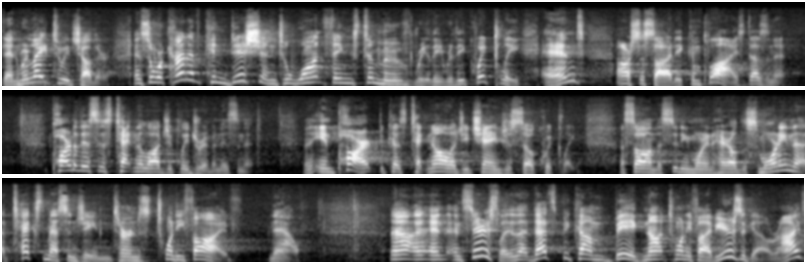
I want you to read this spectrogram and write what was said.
then relate to each other. And so, we're kind of conditioned to want things to move really, really quickly. And our society complies, doesn't it? Part of this is technologically driven, isn't it? In part because technology changes so quickly. I saw in the Sydney Morning Herald this morning that text messaging turns 25 now. Now, and, and seriously, that, that's become big not 25 years ago, right?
